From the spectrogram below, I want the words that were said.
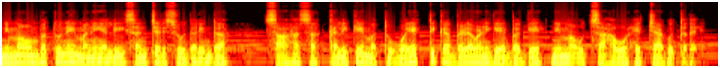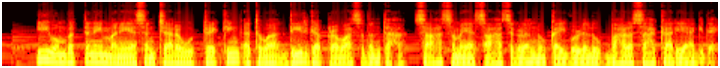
ನಿಮ್ಮ ಒಂಬತ್ತನೇ ಮನೆಯಲ್ಲಿ ಸಂಚರಿಸುವುದರಿಂದ ಸಾಹಸ, ಕಲಿಕೆ ಮತ್ತು ವೈಯಕ್ತಿಕ ಬೆಳವಣಿಗೆಯ ಬಗ್ಗೆ ನಿಮ್ಮ ಉತ್ಸಾಹವು ಹೆಚ್ಚಾಗುತ್ತದೆ. ಈ ಒಂಬತ್ತನೇ ಮನೆಯ ಸಂಚಾರವು ಟ್ರೆಕ್ಕಿಂಗ್ ಅಥವಾ ದೀರ್ಘ ಪ್ರವಾಸದಂತಹ ಸಾಹಸಮಯ ಸಾಹಸಗಳನ್ನು ಕೈಗೊಳ್ಳಲು ಬಹಳ ಸಹಕಾರಿಯಾಗಿದೆ.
